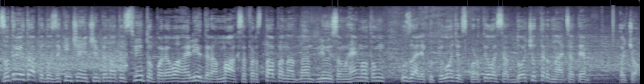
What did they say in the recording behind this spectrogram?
За три етапи до закінчення чемпіонату світу перевага лідера Макса Ферстапена над Льюісом Гемілтоном у заліку пілотів скоротилася до 14 очок.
